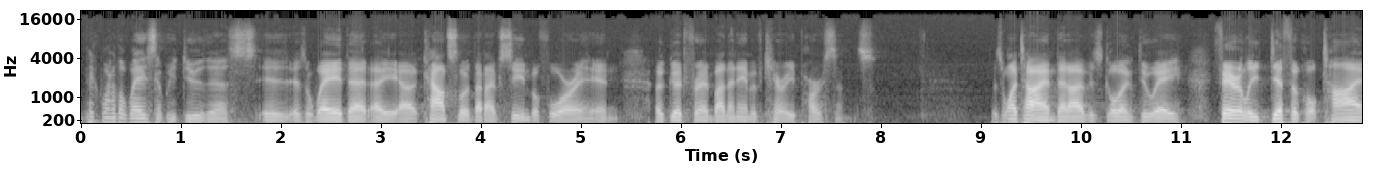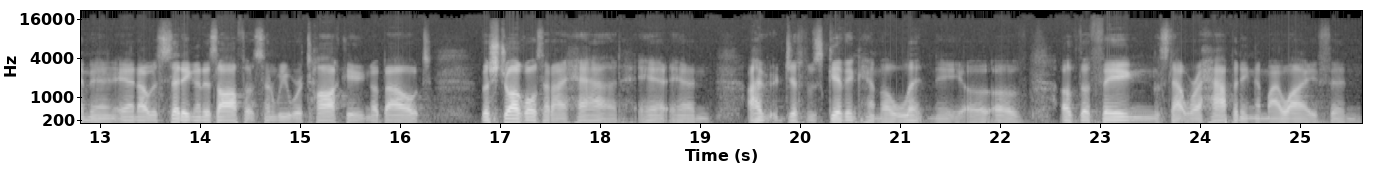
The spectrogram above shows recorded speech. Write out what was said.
I think one of the ways that we do this is, is a way that a uh, counselor that I've seen before and a good friend by the name of Terry Parsons. There's one time that I was going through a fairly difficult time, and, and I was sitting in his office, and we were talking about the struggles that I had, and, and I just was giving him a litany of, of, of, the things that were happening in my life and,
